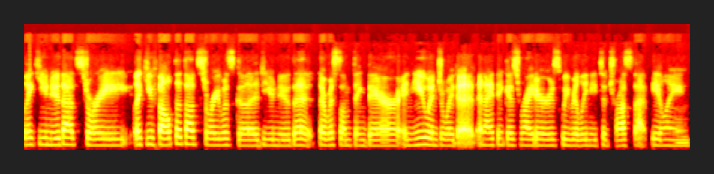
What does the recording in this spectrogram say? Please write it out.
Like you knew that story like you felt that that story was good. You knew that there was something there and you enjoyed it. And i think as writers we really need to trust that feeling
